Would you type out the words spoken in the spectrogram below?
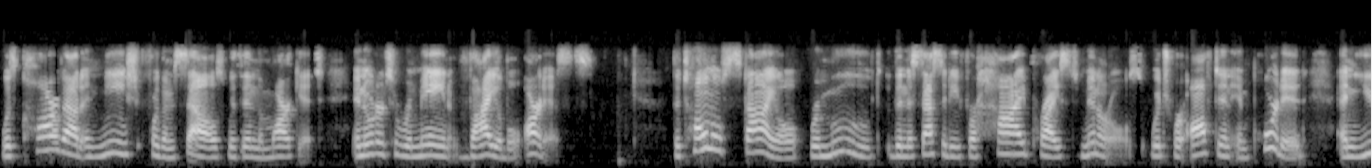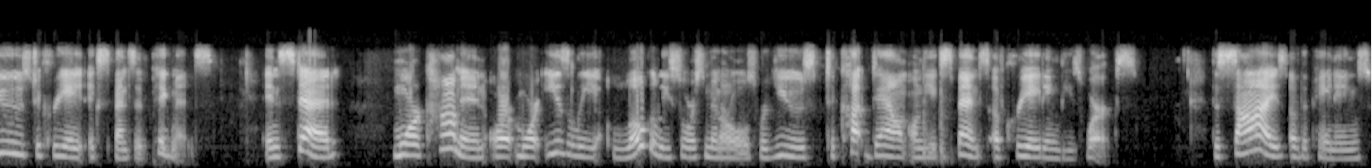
was carve out a niche for themselves within the market in order to remain viable artists. The tonal style removed the necessity for high priced minerals, which were often imported and used to create expensive pigments. Instead, more common or more easily locally sourced minerals were used to cut down on the expense of creating these works. The size of the paintings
